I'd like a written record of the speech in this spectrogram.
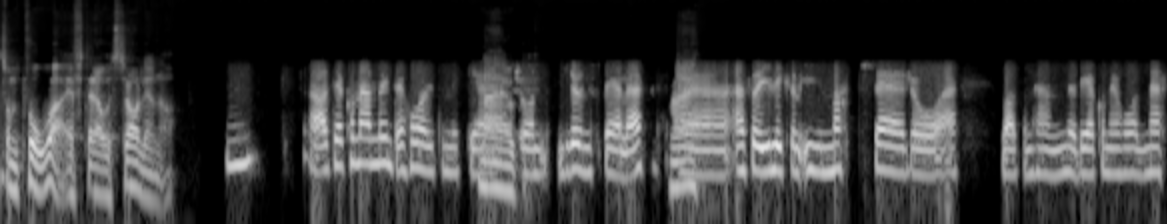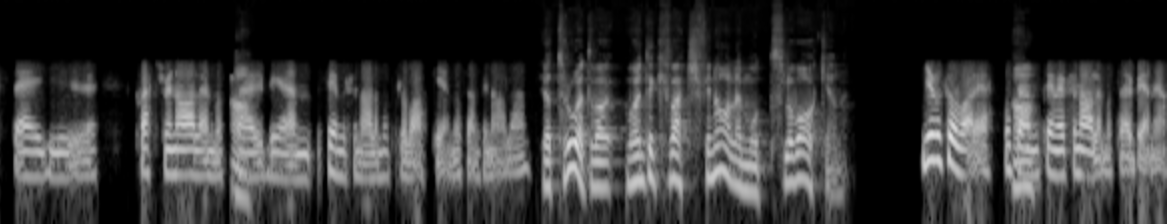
som tvåa efter Australien då. Mm. Ja, alltså jag kommer ändå inte ihåg så mycket Nej, okej. från grundspelet. Eh, alltså i, liksom i matcher och eh, vad som hände. Det jag kommer ihåg mest är ju kvartsfinalen mot Ja. Serbien, semifinalen mot Slovakien och sen finalen. Jag tror att det var, var det inte kvartsfinalen mot Slovakien? Jo, så var det. Och sen Ja. semifinalen mot Serbien, ja.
